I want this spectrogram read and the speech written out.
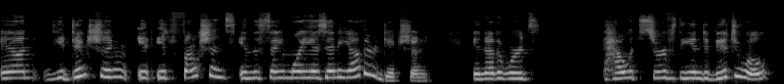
And the addiction, it, it functions in the same way as any other addiction. In other words, how it serves the individual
